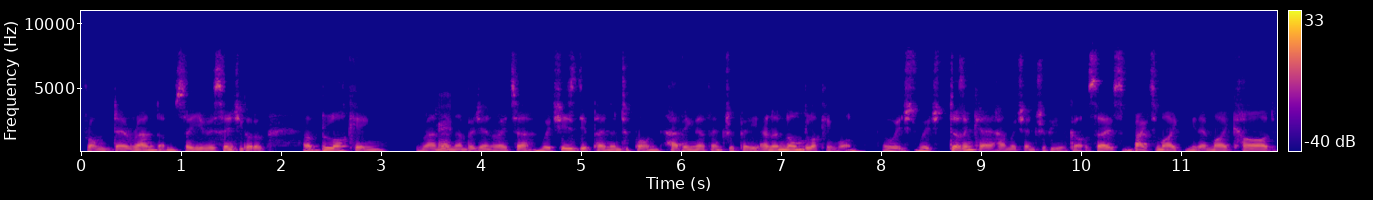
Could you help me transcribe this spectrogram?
from devrandom. So you've essentially got a, a blocking random number generator, which is dependent upon having enough entropy, and a non-blocking one, which which doesn't care how much entropy you've got. So it's back to my you know my card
